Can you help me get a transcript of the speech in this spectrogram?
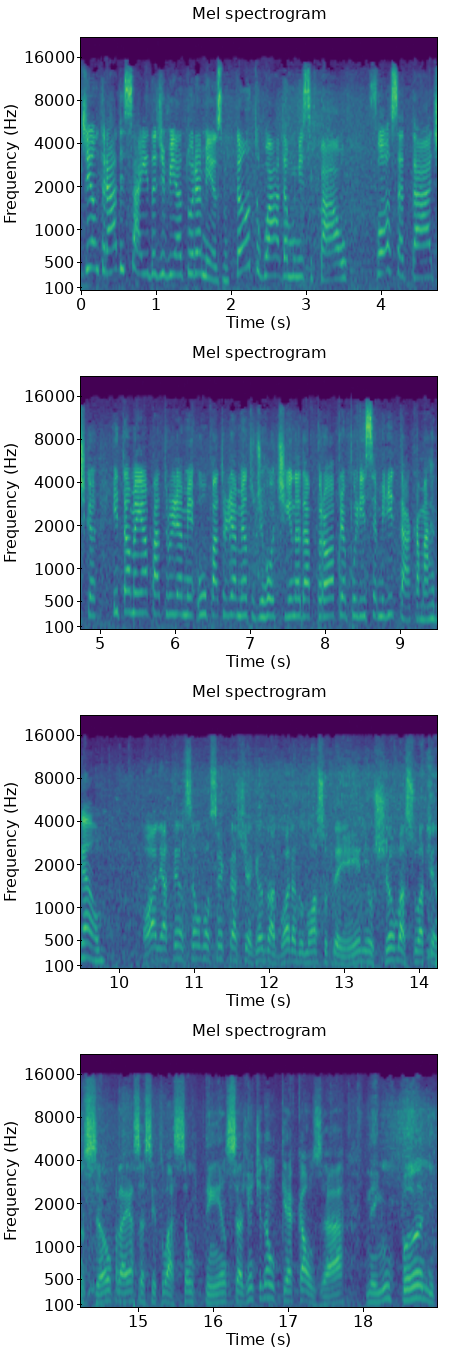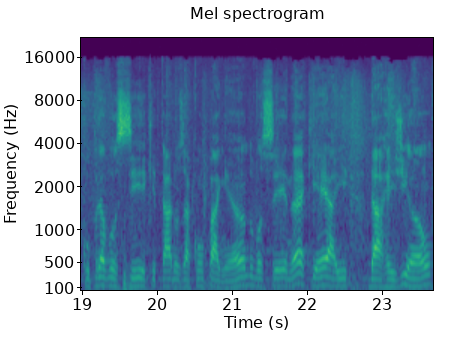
de entrada e saída de viatura mesmo, tanto guarda municipal, força tática e também patrulhamento, o patrulhamento de rotina da própria Polícia Militar, Camargão. Olha, atenção você que está chegando agora do nosso TN, eu chamo a sua atenção para essa situação tensa. A gente não quer causar nenhum pânico para você que está nos acompanhando, você né, que é aí da região,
